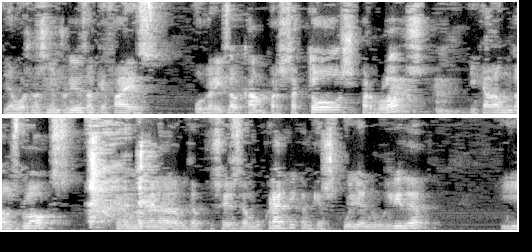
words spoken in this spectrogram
Llavors Nacions Unides el que fa és organitza el camp per sectors, per blocs, i cada un dels blocs tenen una mena de procés democràtic en què escullen un líder i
